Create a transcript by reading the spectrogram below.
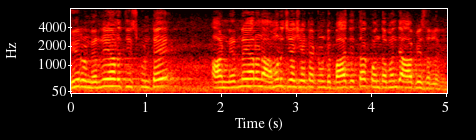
మీరు నిర్ణయాలు తీసుకుంటే ఆ నిర్ణయాలను అమలు చేసేటటువంటి బాధ్యత కొంతమంది ఆఫీసర్లది.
